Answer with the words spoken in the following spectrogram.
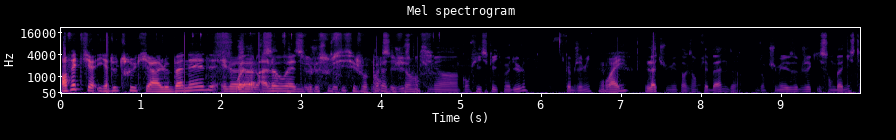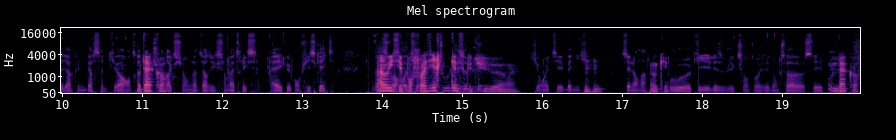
En fait, il y, a- il y a deux trucs. Il y a le banned et le Ouais, alors ça, en fait, allowed. le souci, c'est que je vois pas la c'est juste quand différence. tu mets un confiscate module, comme j'ai mis. Ouais. Là tu mets par exemple les bandes, donc tu mets les objets qui sont bannis, c'est-à-dire qu'une personne qui va rentrer dans D'accord. d'action de l'interdiction Matrix avec le confiscate. va Ah oui, c'est pour choisir qu'est-ce que tu veux. Ouais. Qui ont été bannis. Mhm. C'est. Ok. Ou euh, qui, les objets qui sont autorisés. Donc ça, euh, c'est D'accord.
